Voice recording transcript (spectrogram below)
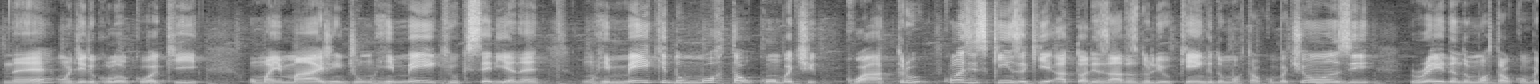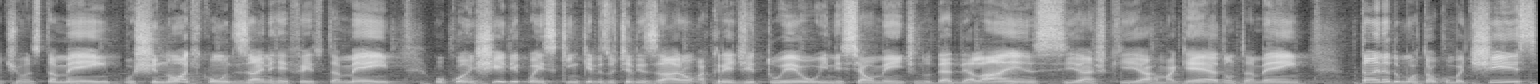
né, onde ele colocou aqui uma imagem de um remake, o que seria, né? Um remake do Mortal Kombat 4, com as skins aqui atualizadas do Liu Kang do Mortal Kombat 11, Raiden do Mortal Kombat 11 também, o Shinnok com o design refeito também, o Quan Chi ali com a skin que eles utilizaram, acredito eu, inicialmente no Dead Alliance, acho que Armageddon também, Tânia do Mortal Kombat X,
